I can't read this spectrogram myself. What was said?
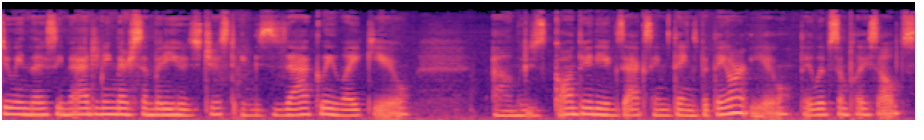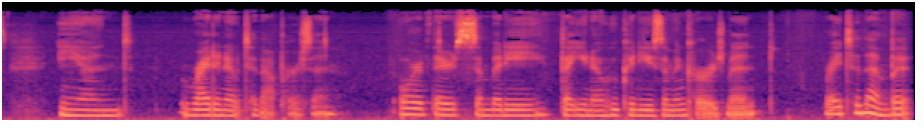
doing this, imagining there's somebody who's just exactly like you, um, who's gone through the exact same things, but they aren't you. They live someplace else, and write a note to that person. Or if there's somebody that you know who could use some encouragement, write to them. But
